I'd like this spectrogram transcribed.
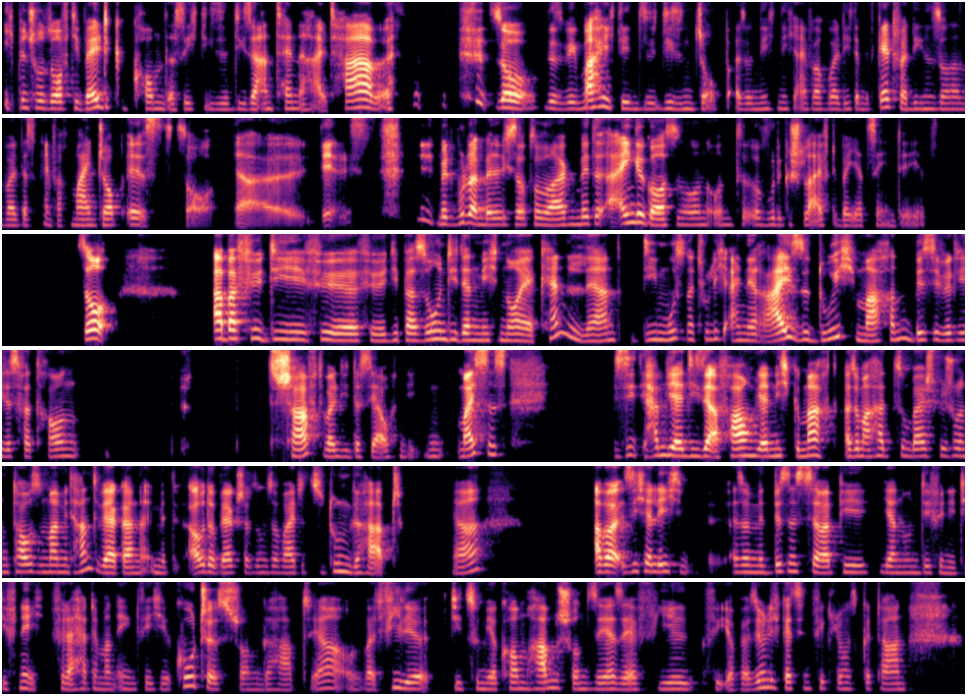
ich bin schon so auf die Welt gekommen, dass ich diese, diese Antenne halt habe. so, deswegen mache ich den, diesen Job. Also nicht, nicht einfach, weil ich damit Geld verdiene, sondern weil das einfach mein Job ist. So, ja, der ist mit Muttermilch sozusagen mit eingegossen und, und wurde geschleift über Jahrzehnte jetzt. So, aber für die, für, für die Person, die dann mich neu kennenlernt, die muss natürlich eine Reise durchmachen, bis sie wirklich das Vertrauen schafft, weil die das ja auch nicht, meistens sie haben ja diese Erfahrung ja nicht gemacht. Also man hat zum Beispiel schon tausendmal mit Handwerkern, mit Autowerkstatt und so weiter zu tun gehabt. Ja. Aber sicherlich, also mit Business-Therapie ja nun definitiv nicht. Vielleicht hatte man irgendwelche Coaches schon gehabt, ja, weil viele, die zu mir kommen, haben schon sehr, sehr viel für ihre Persönlichkeitsentwicklung getan,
